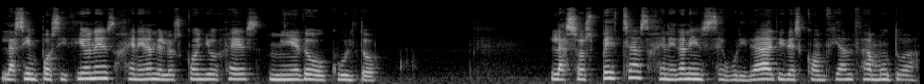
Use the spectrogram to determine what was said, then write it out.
Las imposiciones generan en los cónyuges miedo oculto. Las sospechas generan inseguridad y desconfianza mutua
